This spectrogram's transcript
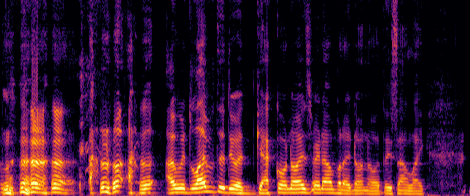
I would love to do a gecko noise right now, but I don't know what they sound like.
